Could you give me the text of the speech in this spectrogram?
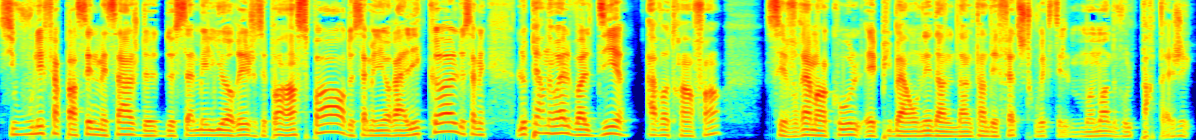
Si vous voulez faire passer le message de, s'améliorer, je sais pas, en sport, de s'améliorer à l'école, de s'améliorer, le Père Noël va le dire à votre enfant. C'est vraiment cool. Et puis, ben, on est dans, dans le temps des fêtes. Je trouvais que c'était le moment de vous le partager.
